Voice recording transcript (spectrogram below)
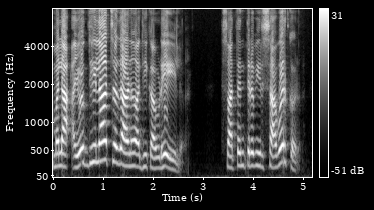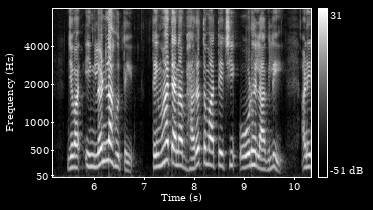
मला अयोध्येलाच जाणं अधिक आवडेल. स्वातंत्र्यवीर सावरकर जेव्हा इंग्लंडला होते तेव्हा त्यांना भारतमातेची ओढ लागली आणि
